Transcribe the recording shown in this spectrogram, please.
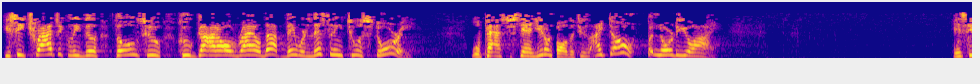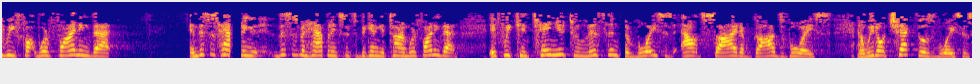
You see, tragically, the, those who, who got all riled up, they were listening to a story. Well, Pastor Stan, you don't know all the truth. I don't, but nor do you I. And see, we, we're finding that, and this is happening, this has been happening since the beginning of time. We're finding that if we continue to listen to voices outside of God's voice, and we don't check those voices,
